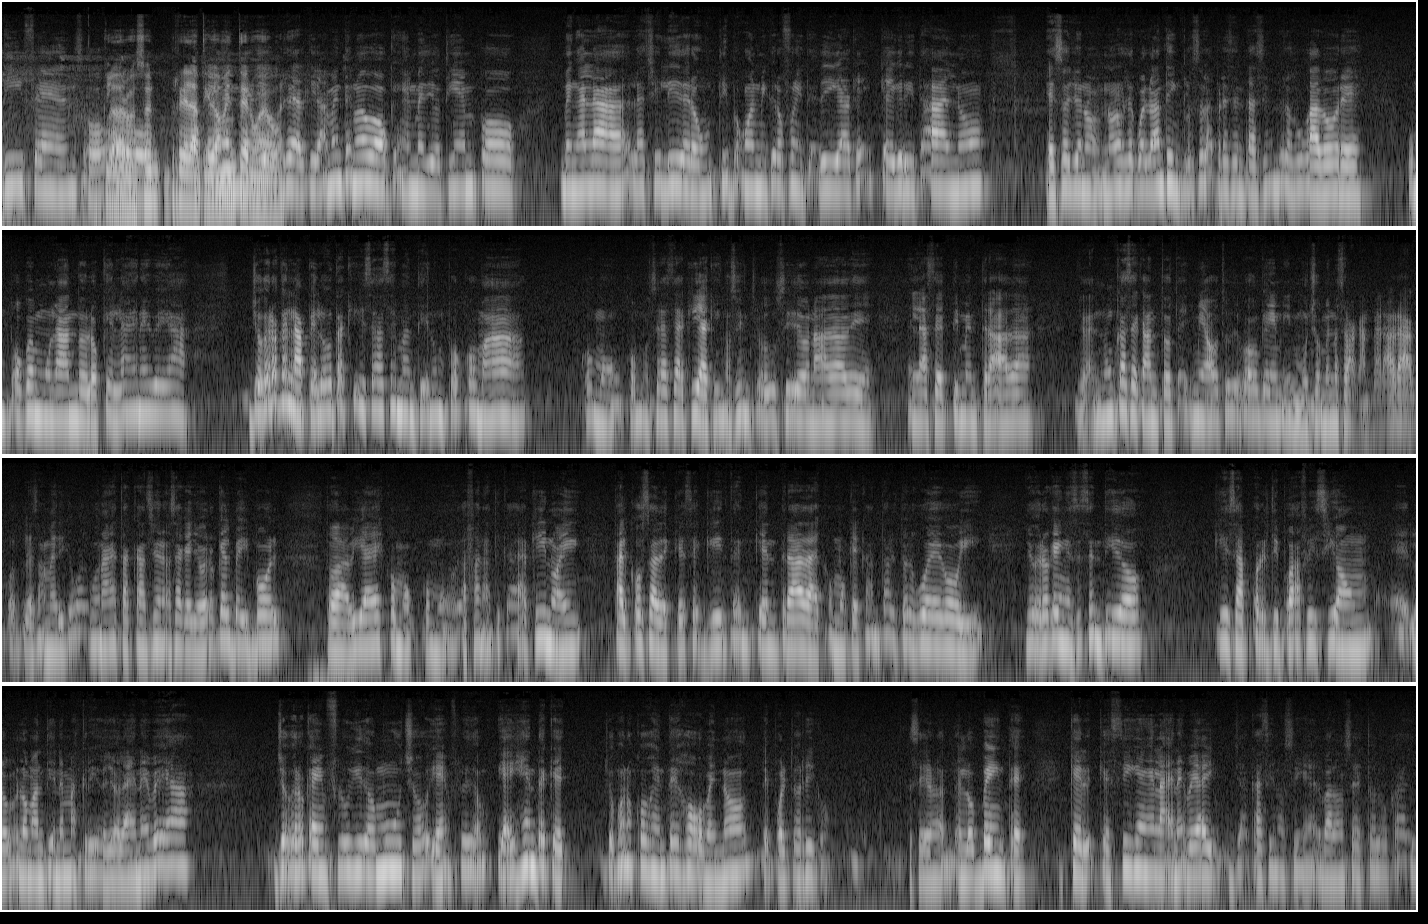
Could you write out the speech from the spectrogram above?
defense o... Claro, eso es relativamente nuevo. Relativamente nuevo, o que en el medio tiempo vengan la, la cheerleader o un tipo con el micrófono y te diga que, que gritar, ¿no? Eso yo no, no lo recuerdo antes, incluso la presentación de los jugadores, un poco emulando lo que es la NBA. Yo creo que en la pelota quizás se mantiene un poco más como, como se hace aquí. Aquí no se ha introducido nada de en la séptima entrada. Nunca se cantó Take Me Out to the Ball Game y mucho menos se va a cantar ahora God Bless America o alguna de estas canciones. O sea que yo creo que el béisbol todavía es como, como la fanática de aquí. No hay tal cosa de que se quiten qué entrada, es como que cantar todo el juego y yo creo que en ese sentido quizás por el tipo de afición eh, lo, lo mantiene más criollo. La NBA yo creo que ha influido mucho y ha influido y hay gente que yo conozco gente joven, ¿no? De Puerto Rico, en los 20, que, que siguen en la NBA y ya casi no siguen el baloncesto local,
